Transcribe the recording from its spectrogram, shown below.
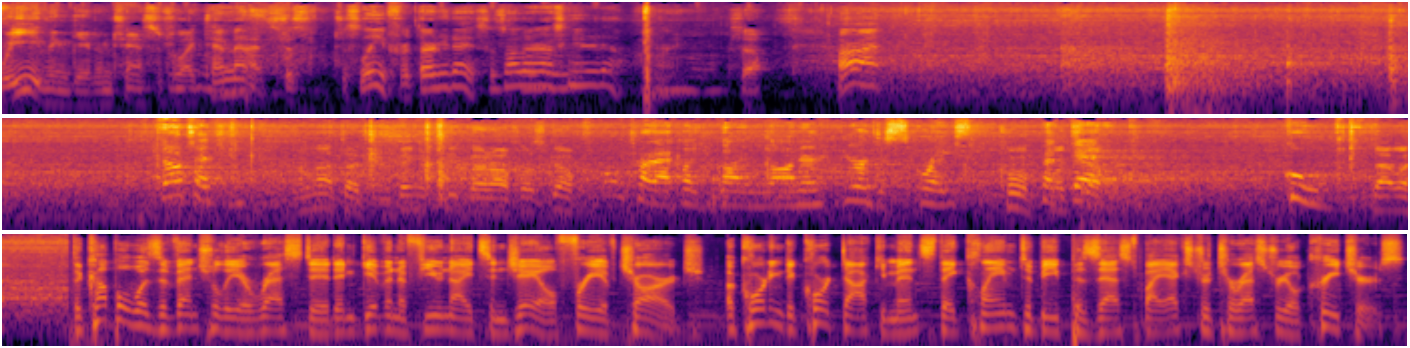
we even gave them chances for like 10 mhm. minutes. Just just leave for 30 days. That's all they're asking you to do. Mm-hmm. Right. So, all right. Don't touch me. I'm not touching. Take your seatbelt off. Let's go. Don't try to act like you got any honor. You're a disgrace. Cool. Let's go. Cool. That way. The couple was eventually arrested and given a few nights in jail free of charge. According to court documents, they claimed to be possessed by extraterrestrial creatures.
